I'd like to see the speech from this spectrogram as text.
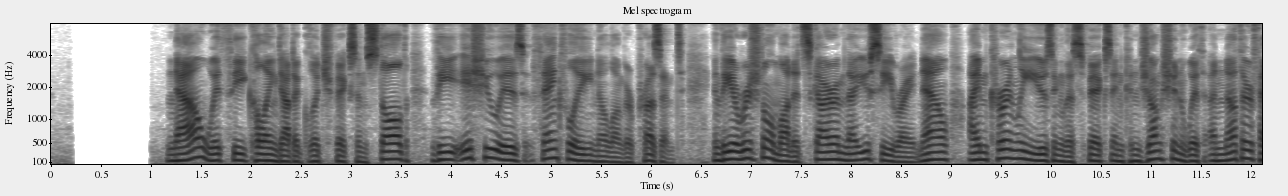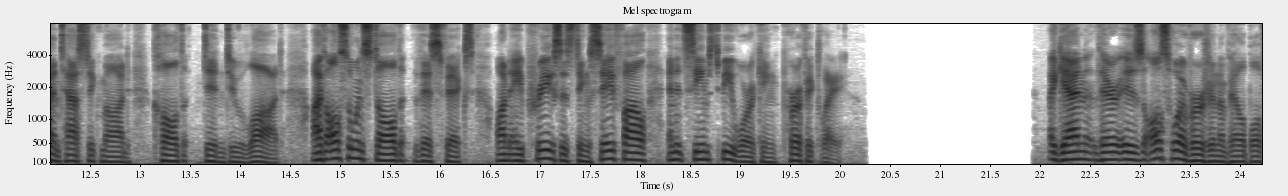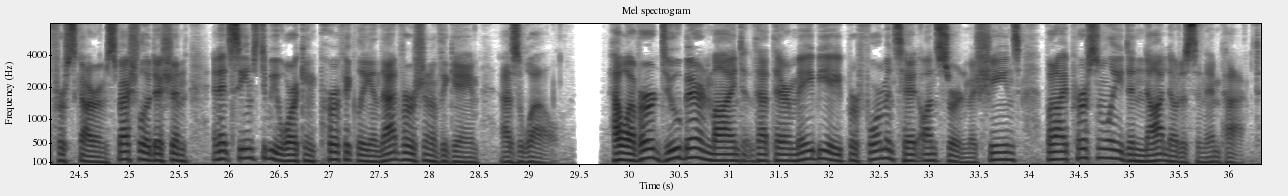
Now, with the culling data glitch fix installed, the issue is thankfully no longer present. In the original modded Skyrim that you see right now, I'm currently using this fix in conjunction with another fantastic mod called DynDOLOD. I've also installed this fix on a pre-existing save file, and it seems to be working perfectly. Again, there is also a version available for Skyrim Special Edition, and it seems to be working perfectly in that version of the game as well. However, do bear in mind that there may be a performance hit on certain machines, but I personally did not notice an impact.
